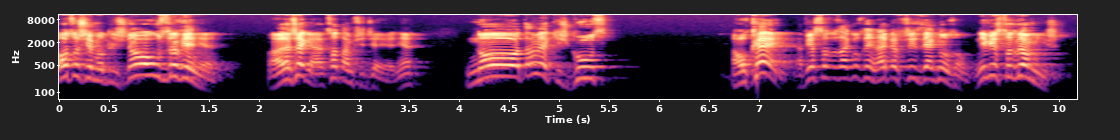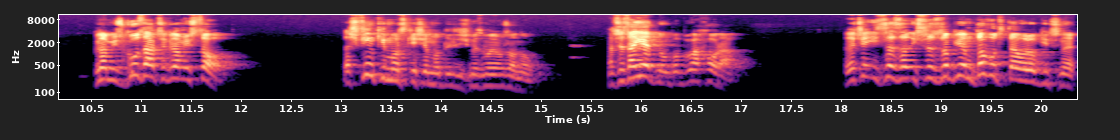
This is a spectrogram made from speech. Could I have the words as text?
O co się modlić? No o uzdrowienie. Ale czekaj, co tam się dzieje, nie? No, tam jakiś guz. A okej, okay. a wiesz co to za guz? Nie, najpierw przyjdź z diagnozą. Nie wiesz co gromisz. Gromisz guza, czy gromisz co? Za świnki morskie się modliliśmy z moją żoną. Znaczy za jedną, bo była chora. Wiecie, i jeszcze zrobiłem dowód teologiczny,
